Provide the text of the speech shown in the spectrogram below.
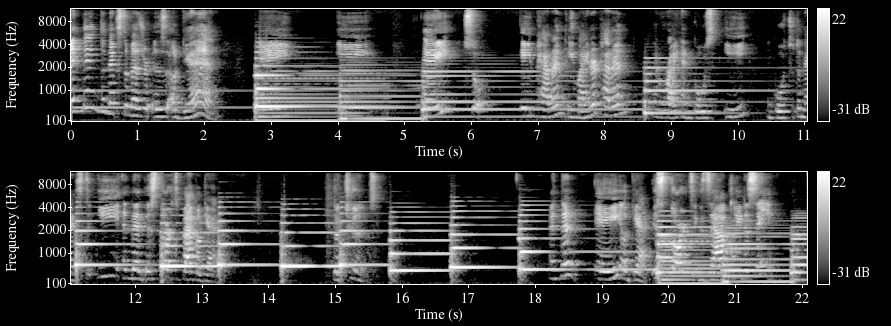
And then the next measure is again A, E, A. So A pattern, A minor pattern, and right hand goes E and go to the next E and then it starts back again. The tunes. And then A again. It starts exactly the same.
